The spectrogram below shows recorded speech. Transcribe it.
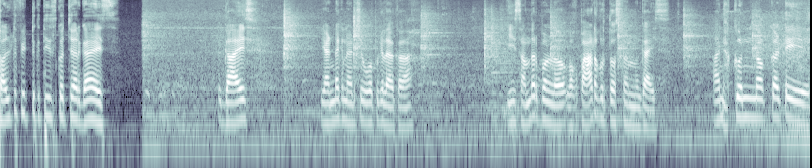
కల్ట్ ఫిట్కి తీసుకొచ్చారు గాయస్ గాయస్ ఎండకు నడిచి ఓపిక లేక ఈ సందర్భంలో ఒక పాట గుర్తొస్తుంది గాయస్ అనుకున్నొక్కటి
